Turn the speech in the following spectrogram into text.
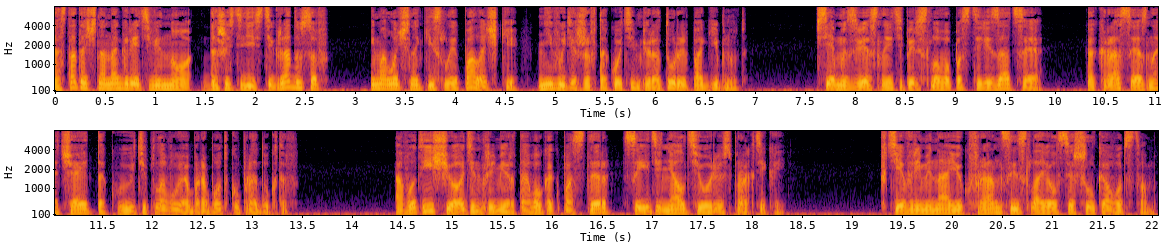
Достаточно нагреть вино до 60 градусов – и молочно-кислые палочки, не выдержав такой температуры, погибнут. Всем известное теперь слово «пастеризация» как раз и означает такую тепловую обработку продуктов. А вот еще один пример того, как Пастер соединял теорию с практикой. В те времена юг Франции славился шелководством.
